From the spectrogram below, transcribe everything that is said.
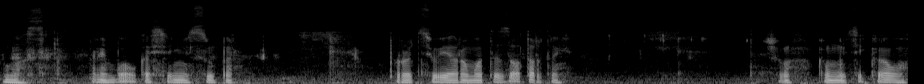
Клас. Рибалка сьогодні супер. Працює ароматизатор той. Так що, кому цікаво,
